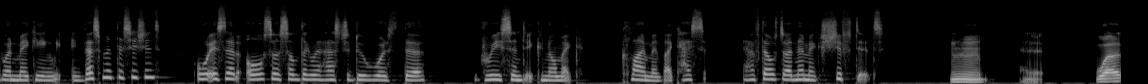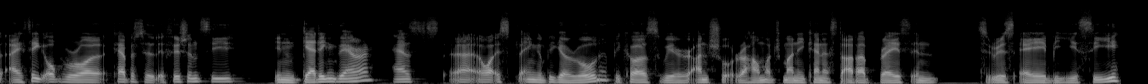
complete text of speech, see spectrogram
when making investment decisions? Or is that also something that has to do with the recent economic climate? Like, has have those dynamics shifted? Mm, well, I think overall capital efficiency in getting there has uh, or is playing a bigger role because we're unsure how much money can a startup raise in Series A, B, C.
